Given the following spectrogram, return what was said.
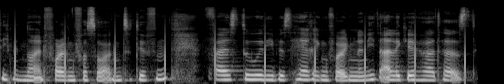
dich mit neuen Folgen versorgen zu dürfen. Falls du die bisherigen Folgen noch nicht alle gehört hast,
